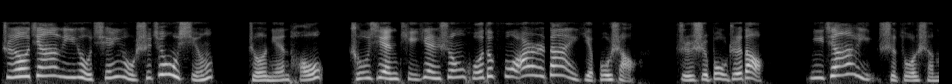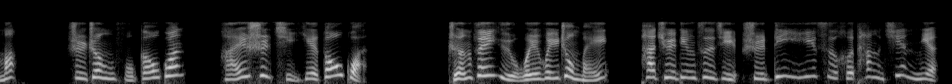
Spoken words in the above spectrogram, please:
只要家里有钱有势就行。这年头，出现体验生活的富二代也不少，只是不知道你家里是做什么，是政府高官还是企业高管？”陈飞宇微微皱眉，他确定自己是第一次和他们见面，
